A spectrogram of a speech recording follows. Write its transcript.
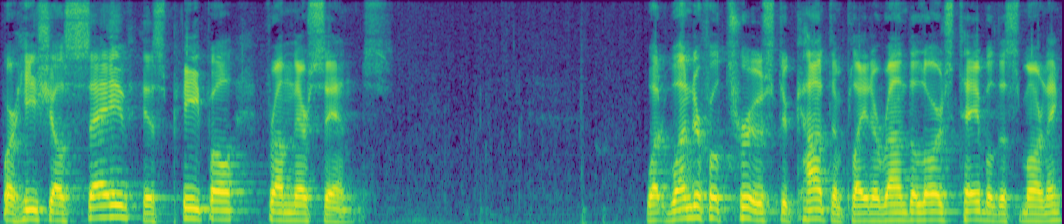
for he shall save his people from their sins. What wonderful truths to contemplate around the Lord's table this morning.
